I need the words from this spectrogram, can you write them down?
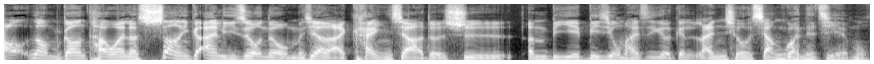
好，那我们刚刚谈完了上一个案例之后呢，我们现在来看一下的是 NBA，毕竟我们还是一个跟篮球相关的节目。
